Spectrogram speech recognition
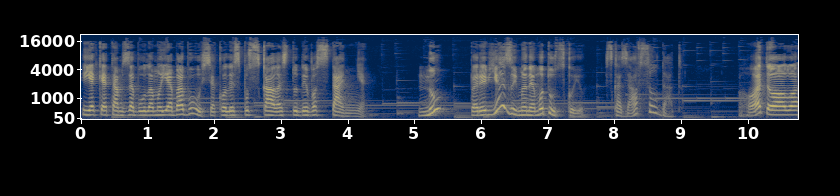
яке там забула моя бабуся, коли спускалась туди востаннє. Ну, перев'язуй мене мотузкою, сказав солдат. Готово,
